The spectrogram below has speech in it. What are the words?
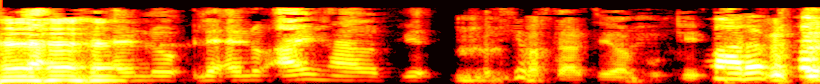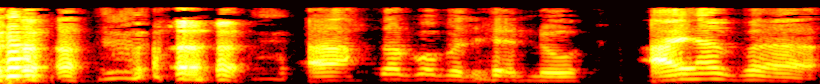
لا لأنه لأنه I have انت كيف اخترت يا أبوكي. بعرف. أختار بابا لأنه I have آه،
